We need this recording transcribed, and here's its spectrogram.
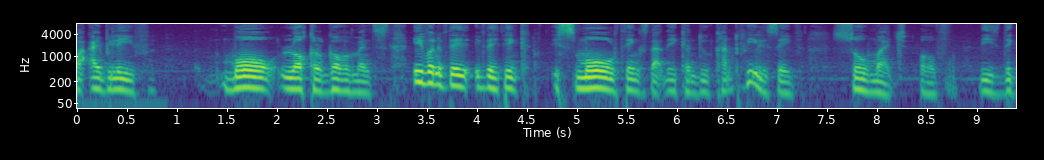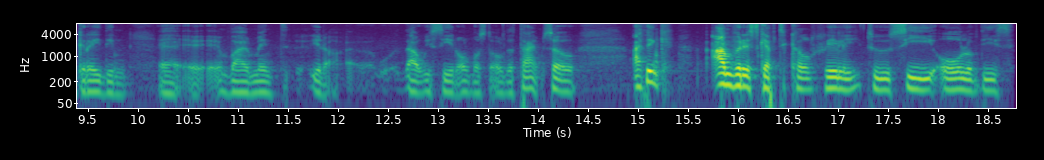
but I believe more local governments, even if they if they think small things that they can do, can really save so much of these degrading uh, environment. You know that we see almost all the time. So I think I'm very skeptical, really, to see all of these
